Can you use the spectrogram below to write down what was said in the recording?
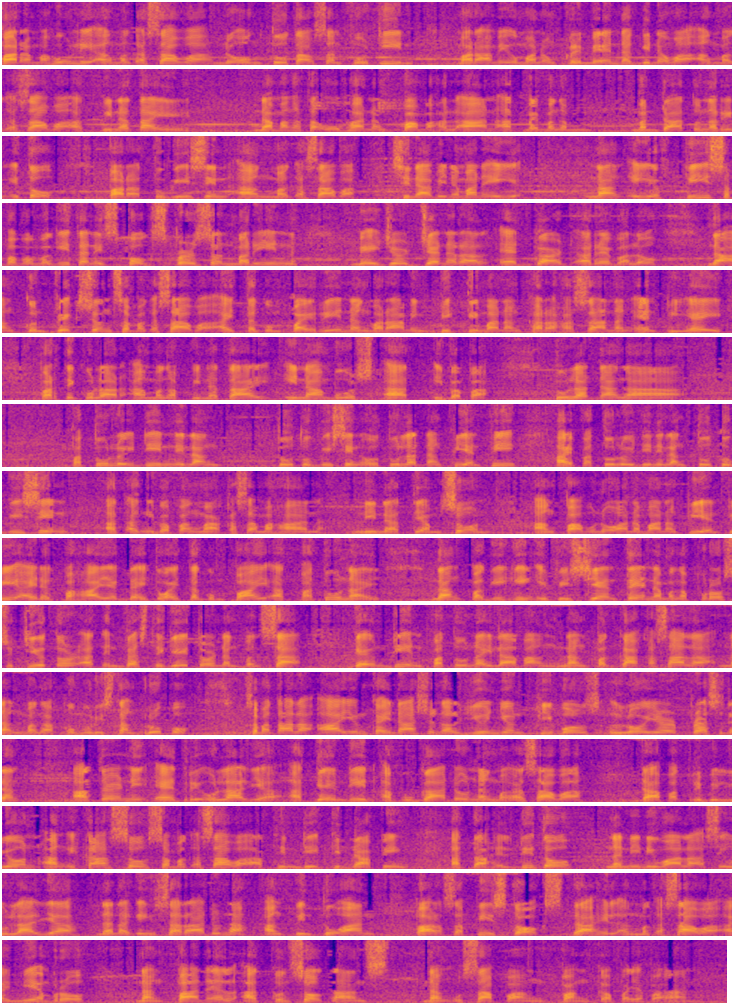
para mahuli ang mag-asawa noong 2014. Marami umanong krimen na ginawa ang mag-asawa at pinatay na mga tauhan ng pamahalaan at may mga mandato na rin ito para tugisin ang mag-asawa. Sinabi naman ay ng AFP sa pamamagitan ni spokesperson Marine Major General Edgar Arevalo na ang conviction sa mag-asawa ay tagumpay rin ng maraming biktima ng karahasan ng NPA, partikular ang mga pinatay, inambush at iba pa. Tulad ng ah, patuloy din nilang tutugisin o tulad ng PNP ay patuloy din nilang tutugisin at ang iba pang mga kasamahan ni na Tiamson. Ang pamunuan naman ng PNP ay nagpahayag na ito ay tagumpay at patunay ng pagiging efisyente ng mga prosecutor at investigator ng bansa. Gayon din patunay lamang ng pagkakasala ng mga komunistang grupo. Samantala ayon kay National Union People's Lawyer President Attorney Edri Olalia at gayon din abogado ng mga asawa dapat rebelyon ang ikaso sa mag-asawa at hindi kidnapping. At dahil dito, naniniwala si Ulalia na naging sarado na ang pintuan para sa peace talks dahil ang mag-asawa ay miyembro ng panel at consultants ng usapang pangkapayapaan.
